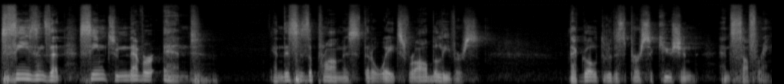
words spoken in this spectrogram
seasons that seem to never end. And this is the promise that awaits for all believers that go through this persecution and suffering.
